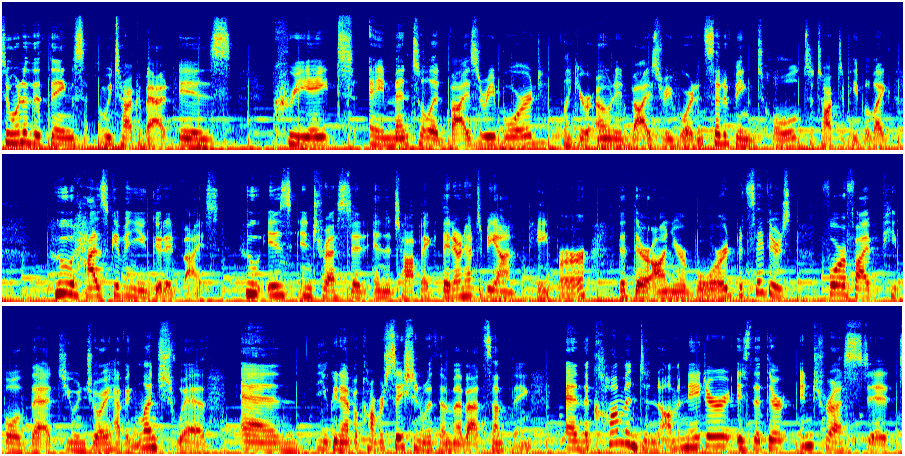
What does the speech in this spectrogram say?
So, one of the things we talk about is create a mental advisory board, like your own advisory board, instead of being told to talk to people like who has given you good advice, who is interested in the topic. They don't have to be on paper that they're on your board, but say there's four or five people that you enjoy having lunch with, and you can have a conversation with them about something. And the common denominator is that they're interested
